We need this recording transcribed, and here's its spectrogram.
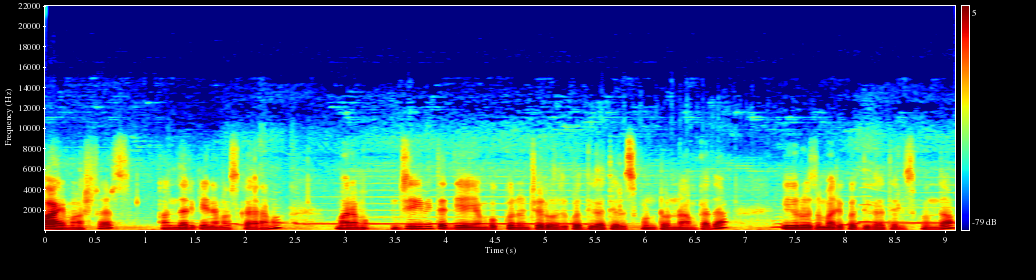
హాయ్ మాస్టర్స్ అందరికీ నమస్కారము. మనం జీవిత ధ్యేయం బుక్ నుంచి రోజు కొద్దిగా తెలుసుకుంటున్నాం కదా. ఈరోజు మరికొద్దిగా తెలుసుకుందాం.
